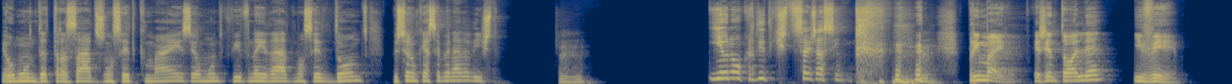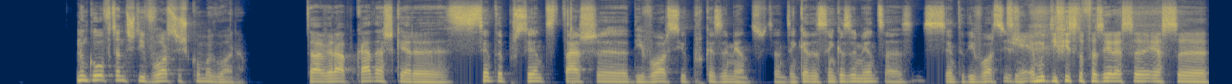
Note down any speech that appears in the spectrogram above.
é um mundo de atrasados, não sei de que mais, é um mundo que vive na idade, não sei de onde, por isso eu não quero saber nada disto. Uhum. E eu não acredito que isto seja assim. Primeiro, a gente olha e vê. Nunca houve tantos divórcios como agora. Estava a ver há bocado, acho que era 60% de taxa de divórcio por casamento. Portanto, em cada 100 casamentos há 60 divórcios. Sim, é muito difícil fazer essa, essa,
